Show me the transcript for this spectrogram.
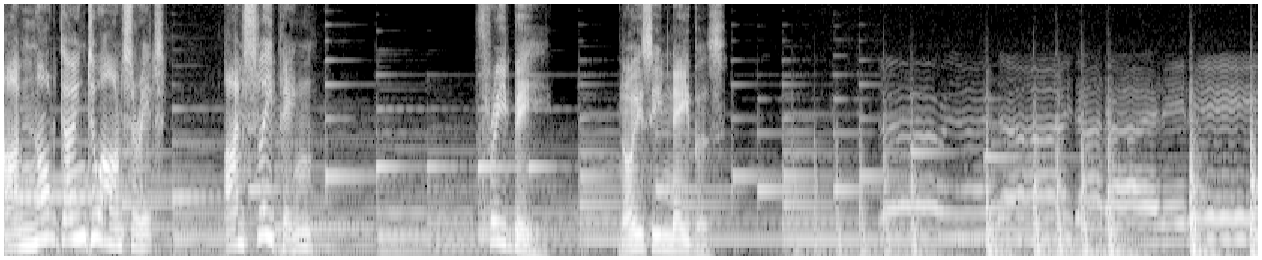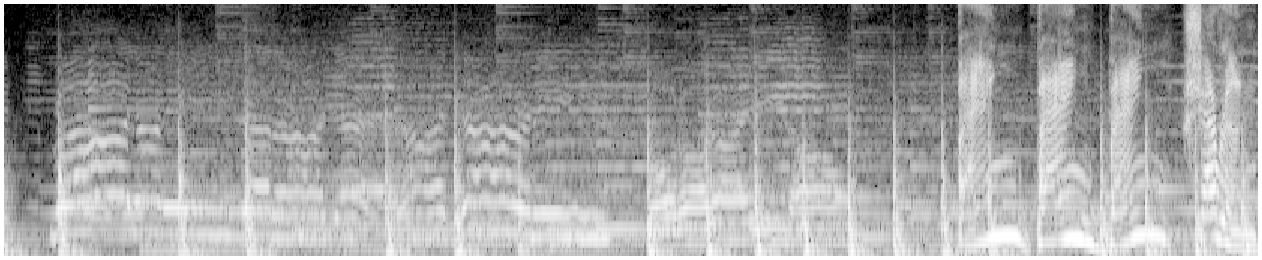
I'm not going to answer it. I'm sleeping. 3b. Noisy neighbours. Sharon,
